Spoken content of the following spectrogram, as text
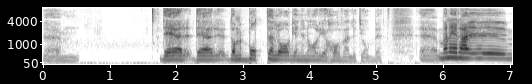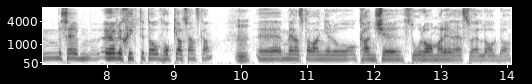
Ehm, det är, det är, de bottenlagen i Norge har väldigt jobbigt. Eh, man är i äh, övre skiktet av Hockeyallsvenskan. mm. Eh, medan Stavanger och, och kanske Storhamar är SHL-lag då.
